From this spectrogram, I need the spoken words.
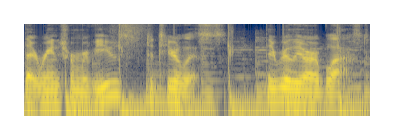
that range from reviews to tier lists. They really are a blast.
